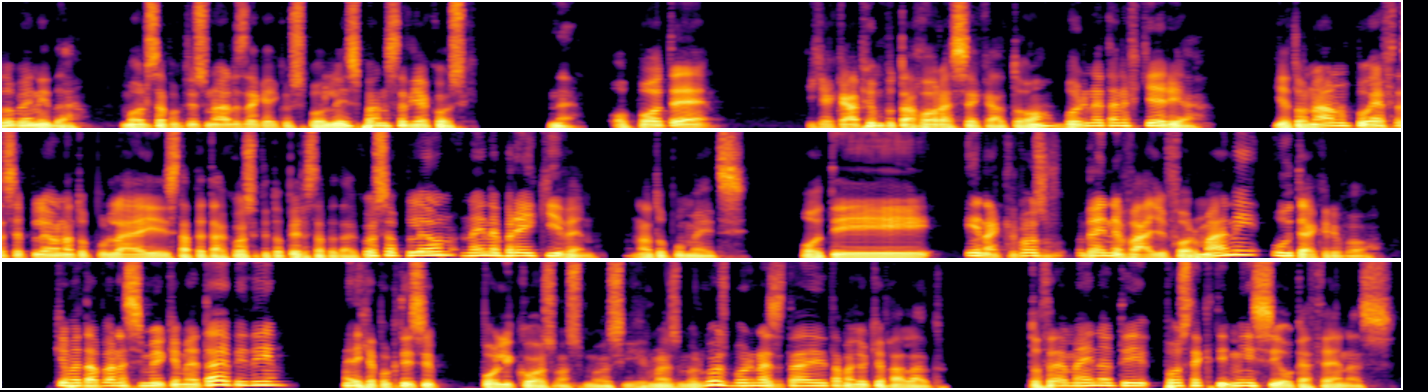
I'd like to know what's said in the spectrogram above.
150. Μόλις αποκτήσουν άλλες 10-20 πωλήσεις, πάνε στα 200. Ναι. Οπότε, για κάποιον που τα αγόρασε 100, μπορεί να ήταν ευκαιρία. Για τον άλλον που έφτασε πλέον να το πουλάει στα 500 και το πήρε στα 500, πλέον να είναι break even, να το πούμε έτσι. Ότι είναι ακριβώς, δεν είναι value for money, ούτε ακριβό. Και μετά από ένα σημείο και μετά, επειδή έχει αποκτήσει πολύ κόσμο, ας πούμε, ο συγκεκριμένος δημιουργός, μπορεί να ζητάει τα μαλλιόκεφαλά του. Το θέμα είναι ότι πώς θα εκτιμήσει ο καθένας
